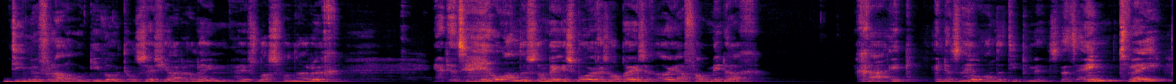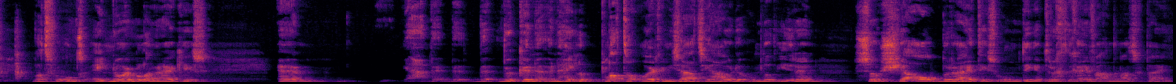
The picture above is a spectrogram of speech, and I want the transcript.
die mevrouw, die woont al zes jaar alleen, heeft last van haar rug. Ja, dat is heel anders. Dan ben je s morgens al bezig. Oh ja, vanmiddag ga ik. En dat is een heel ander type mens. Dat is één. Twee, wat voor ons enorm belangrijk is. Ehm, ja, we, we, we kunnen een hele platte organisatie houden omdat iedereen sociaal bereid is om dingen terug te geven aan de maatschappij.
